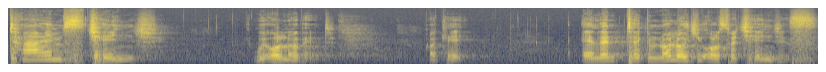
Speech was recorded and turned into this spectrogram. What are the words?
times change. We all know that. Okay. And then technology also changes.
